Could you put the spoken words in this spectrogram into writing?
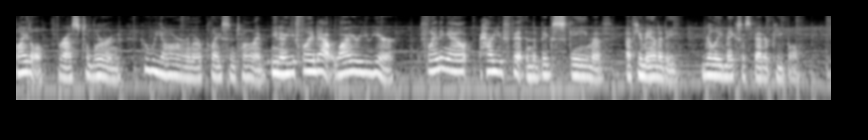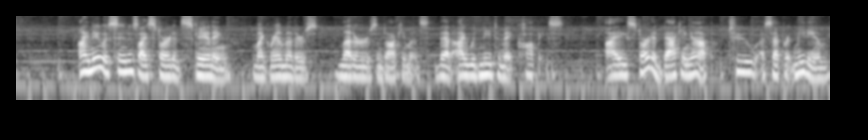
vital for us to learn who we are and our place and time. You know, you find out why are you here? Finding out how you fit in the big scheme of, of humanity really makes us better people. I knew as soon as I started scanning my grandmother's letters and documents that I would need to make copies. I started backing up to a separate medium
